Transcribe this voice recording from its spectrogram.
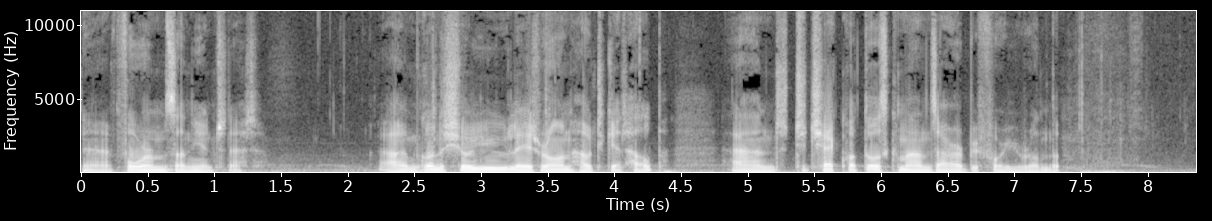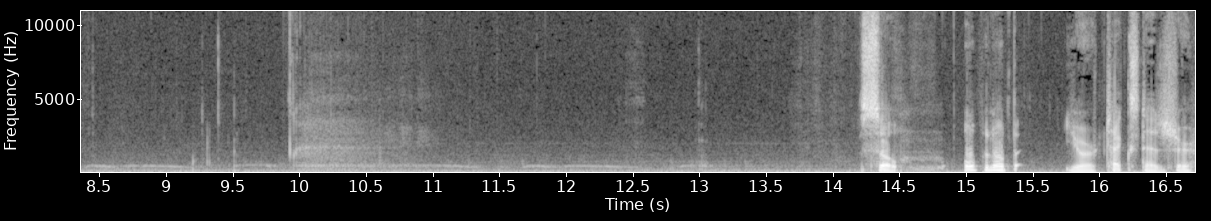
uh, forums on the internet. I'm going to show you later on how to get help and to check what those commands are before you run them. So, open up your text editor.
